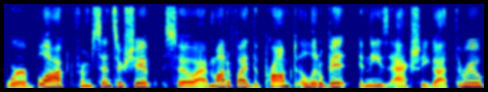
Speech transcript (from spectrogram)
were blocked from censorship, so I modified the prompt a little bit, and these actually got through.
